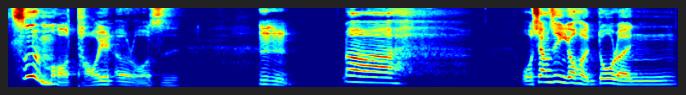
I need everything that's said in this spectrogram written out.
这么讨厌俄罗斯。嗯嗯，那我相信有很多人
